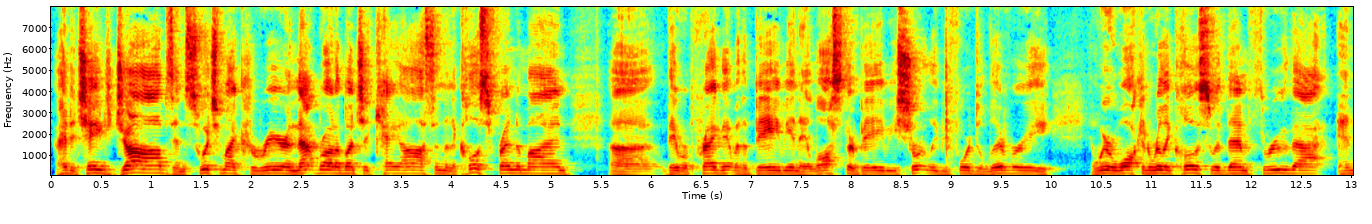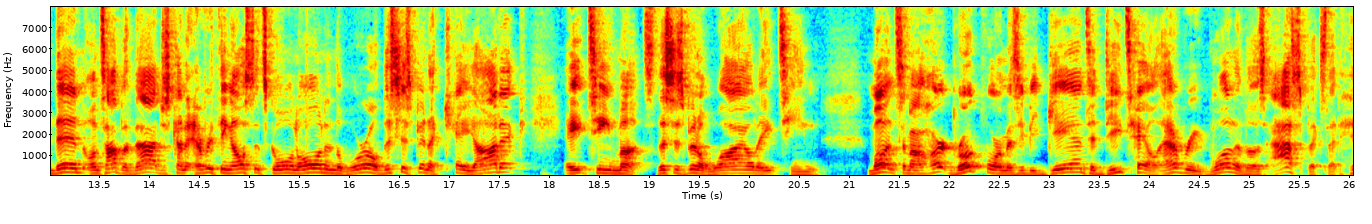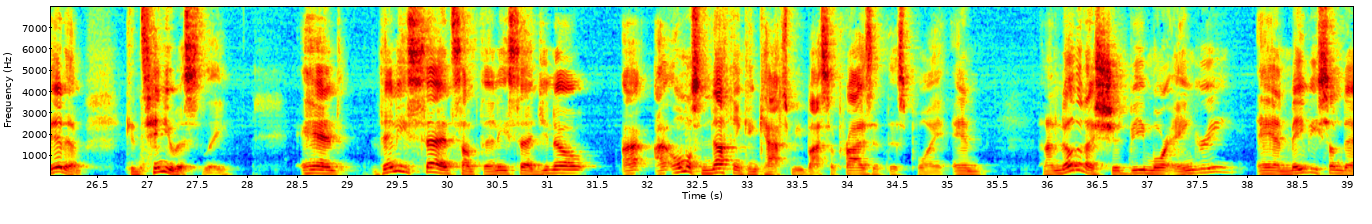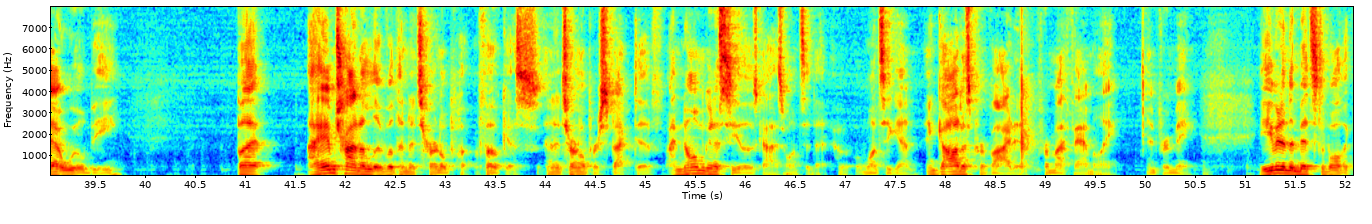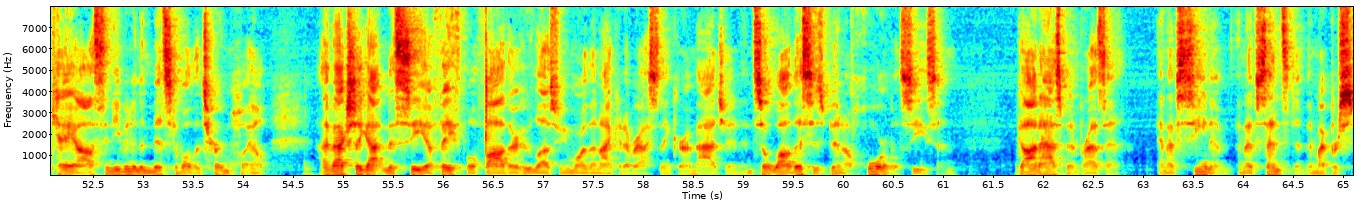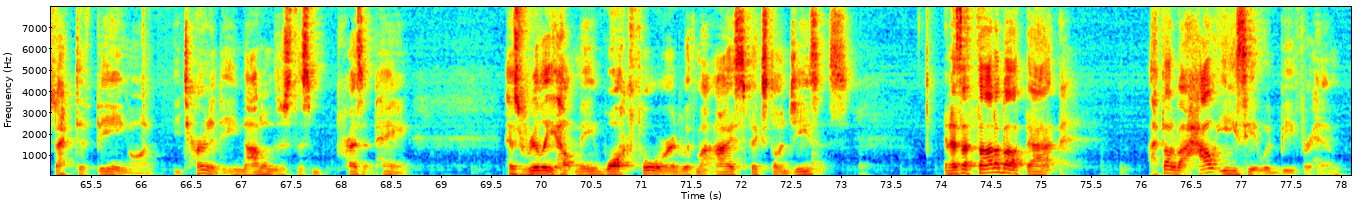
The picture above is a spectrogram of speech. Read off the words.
I had to change jobs and switch my career, and that brought a bunch of chaos. And then a close friend of mine, uh, they were pregnant with a baby and they lost their baby shortly before delivery. And we were walking really close with them through that. And then on top of that, just kind of everything else that's going on in the world. This has been a chaotic 18 months. This has been a wild 18 months. And my heart broke for him as he began to detail every one of those aspects that hit him continuously. And then he said something. He said, You know, I, I almost nothing can catch me by surprise at this point. And, and I know that I should be more angry, and maybe someday I will be. But I am trying to live with an eternal focus, an eternal perspective. I know I'm going to see those guys once a day, once again, and God has provided for my family and for me. Even in the midst of all the chaos and even in the midst of all the turmoil, I've actually gotten to see a faithful father who loves me more than I could ever ask, think, or imagine. And so while this has been a horrible season, God has been present and I've seen him and I've sensed him. And my perspective being on eternity, not on just this present pain, has really helped me walk forward with my eyes fixed on Jesus. And as I thought about that, I thought about how easy it would be for him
